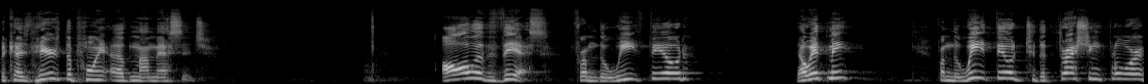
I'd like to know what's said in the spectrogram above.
because here's the point of my message. All of this from the wheat field, y'all with me? From the wheat field to the threshing floor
